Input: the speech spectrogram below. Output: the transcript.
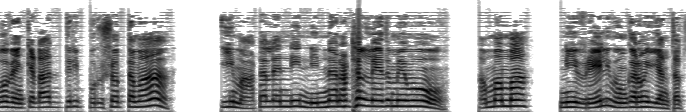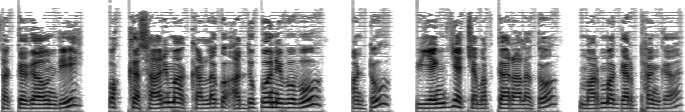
ఓ వెంకటాద్రి పురుషోత్తమా! ఈ మాటలన్నీ నిన్ననటం లేదు మేము. అమ్మమ్మ నీ వ్రేలి ఉంగరం ఎంత చక్కగా ఉంది. ఒక్కసారి మా కళ్ళకు అద్దుకోనివ్వవు అంటూ వ్యంగ్య చమత్కారాలతో మర్మగర్భంగా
